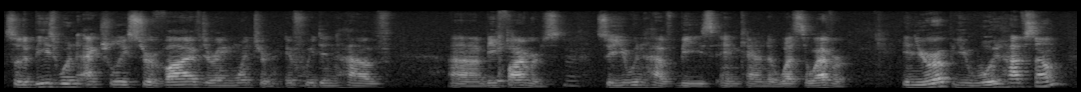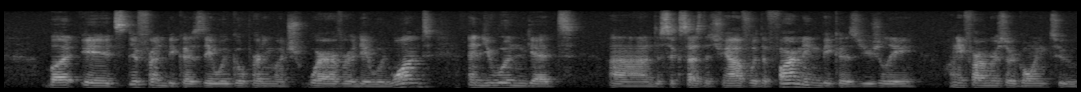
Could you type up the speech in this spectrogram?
so the bees wouldn't actually survive during winter if we didn't have uh, bee farmers. Mm. So you wouldn't have bees in Canada whatsoever. In Europe, you would have some, but it's different because they would go pretty much wherever they would want, and you wouldn't get uh, the success that you have with the farming because usually honey farmers are going to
